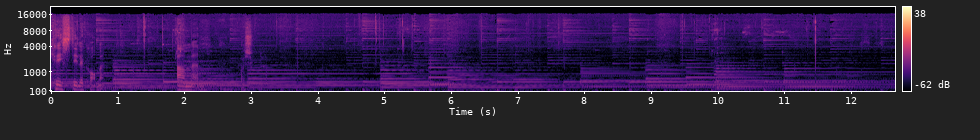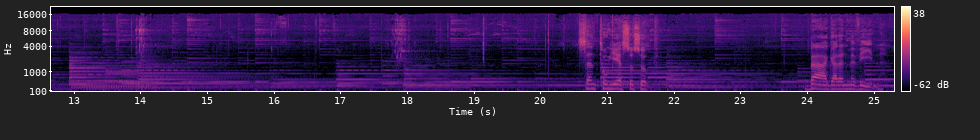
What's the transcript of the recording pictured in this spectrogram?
Kristi kommer. Amen. Varsågoda. Sen tog Jesus upp bägaren med vin.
